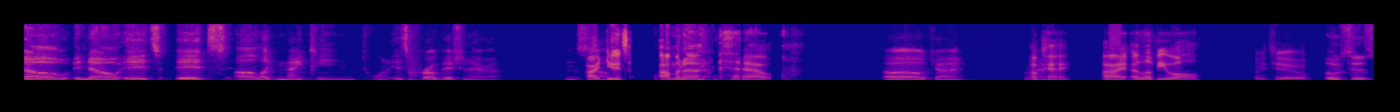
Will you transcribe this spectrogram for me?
No, no, it's it's uh like 1920. It's Prohibition era. All right, dudes, I'm gonna head out. Okay. All okay. Right. All right. I love you all. Love you too. Ooses.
